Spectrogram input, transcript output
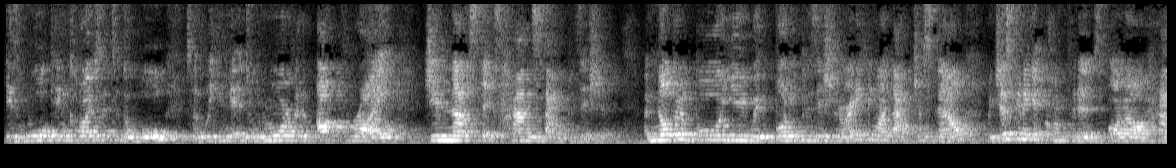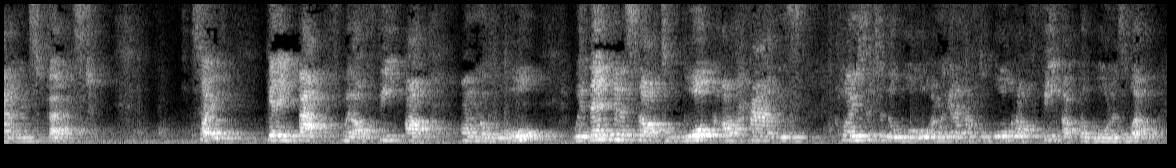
is walking closer to the wall so that we can get into more of an upright gymnastics handstand position. I'm not going to bore you with body position or anything like that just now. We're just going to get confidence on our hands first. So, getting back with our feet up on the wall. We're then going to start to walk our hands closer to the wall and we're going to have to walk our feet up the wall as well.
